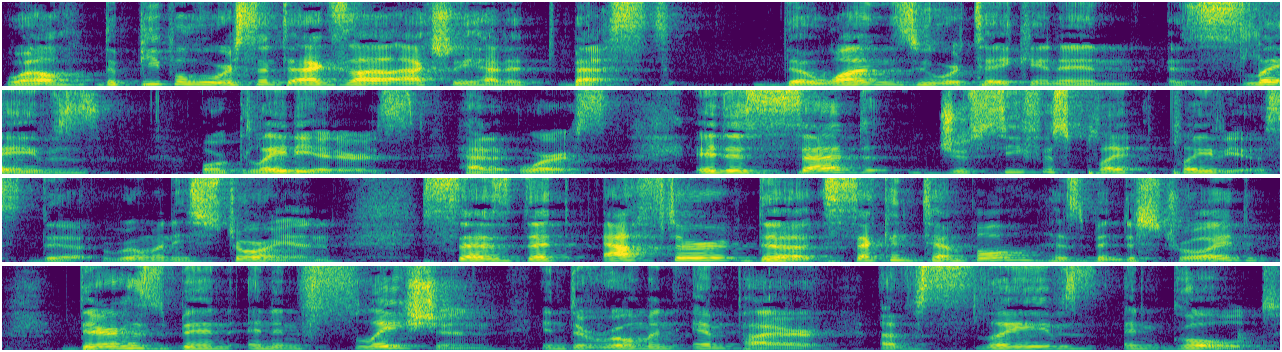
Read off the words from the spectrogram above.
Well, the people who were sent to exile actually had it best. The ones who were taken in as slaves or gladiators had it worse. It is said Josephus Flavius, the Roman historian, says that after the Second Temple has been destroyed, there has been an inflation in the Roman Empire of slaves and gold.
